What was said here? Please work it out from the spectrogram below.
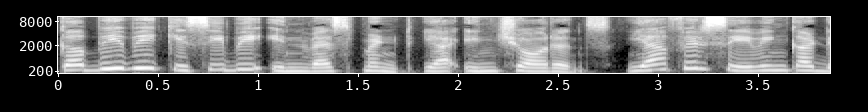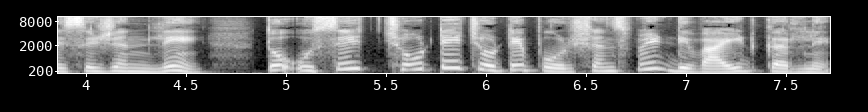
कभी भी किसी भी इन्वेस्टमेंट या इंश्योरेंस या फिर सेविंग का डिसीज़न लें तो उसे छोटे छोटे पोर्शंस में डिवाइड कर लें।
